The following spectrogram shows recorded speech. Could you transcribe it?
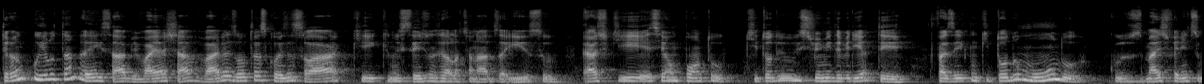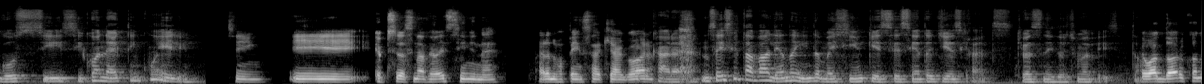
tranquilo também, sabe? Vai achar várias outras coisas lá que, que não estejam relacionadas a isso. Eu acho que esse é um ponto que todo streaming deveria ter. Fazer com que todo mundo os mais diferentes gostos se, se conectem com ele. Sim. E eu preciso assinar Telecine, né? Parando pra pensar aqui agora. Cara, não sei se tá valendo ainda, mas sim o que? 60 dias grátis, que eu assinei da última vez. Então... Eu adoro quando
